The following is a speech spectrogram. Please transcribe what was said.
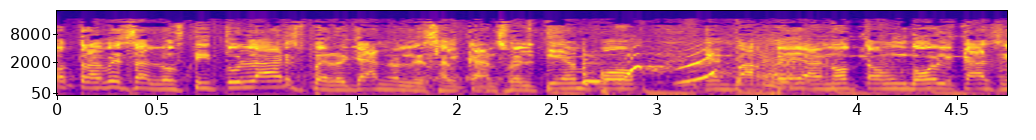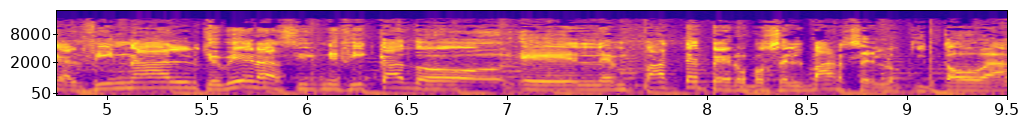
otra vez a los titulares, pero ya no les alcanzó el tiempo. Mbappé anota un gol casi al final, que hubiera significado el empate, pero pues el Bar se lo quitó, ¿verdad?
